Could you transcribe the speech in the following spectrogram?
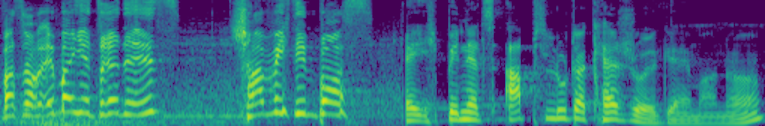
was auch immer hier drin ist, schaffe ich den Boss. Ey, ich bin jetzt absoluter Casual Gamer, ne?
